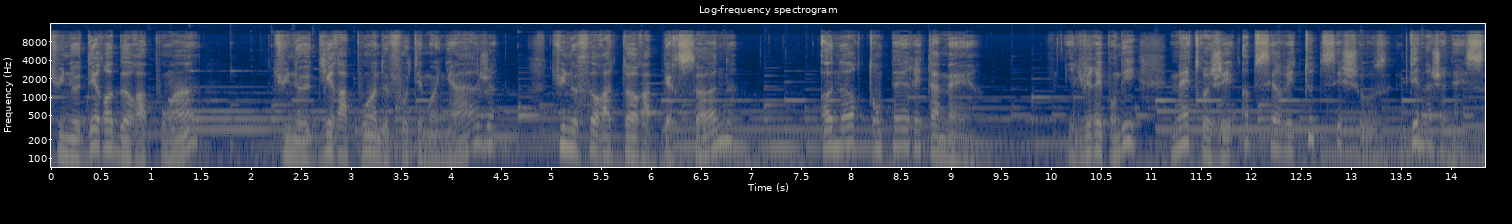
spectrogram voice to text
tu ne déroberas point, tu ne diras point de faux témoignages, tu ne feras tort à personne, honore ton père et ta mère. Il lui répondit, Maître, j'ai observé toutes ces choses dès ma jeunesse.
